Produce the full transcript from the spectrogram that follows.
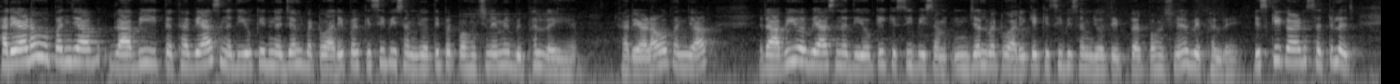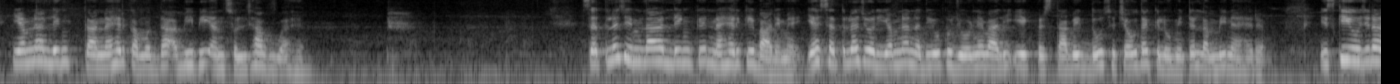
हरियाणा व पंजाब राबी तथा व्यास नदियों के जल बंटवारे पर किसी भी समझौते पर पहुँचने में विफल रहे हैं। हरियाणा व पंजाब राबी और व्यास नदियों के किसी भी सम, जल बंटवारे के किसी भी समझौते पर पहुँचने में विफल रहे। इसके कारण सतलज यमुना लिंक का नहर का मुद्दा अभी भी अनसुलझा हुआ है। सतलज यमुना लिंक नहर के बारे में। यह सतलज और यमुना नदियों को जोड़ने वाली एक प्रस्तावित दो से चौदह किलोमीटर लंबी नहर है। इसकी योजना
